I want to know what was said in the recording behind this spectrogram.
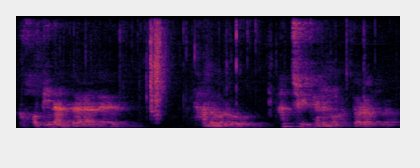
겁이 난다라는 단어로 함축이 되는 것 같더라고요.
